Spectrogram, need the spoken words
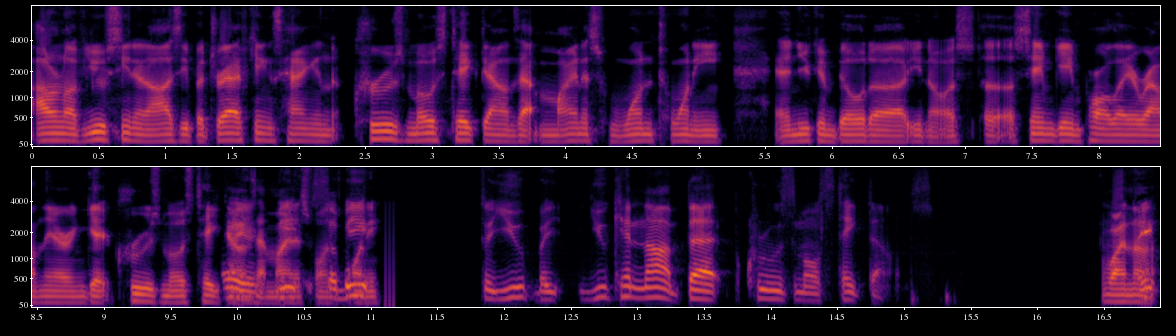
I don't know if you've seen it, Ozzy, but DraftKings hanging Cruz most takedowns at minus one twenty, and you can build a you know a, a, same game parlay around there and get Cruz most takedowns at minus one twenty. So you but you cannot bet Cruz most takedowns. Why not?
